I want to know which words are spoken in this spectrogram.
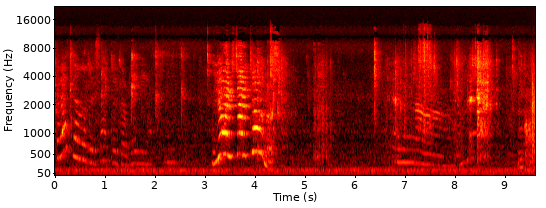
can I tell you this after the video? You already started telling us. No. Okay.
